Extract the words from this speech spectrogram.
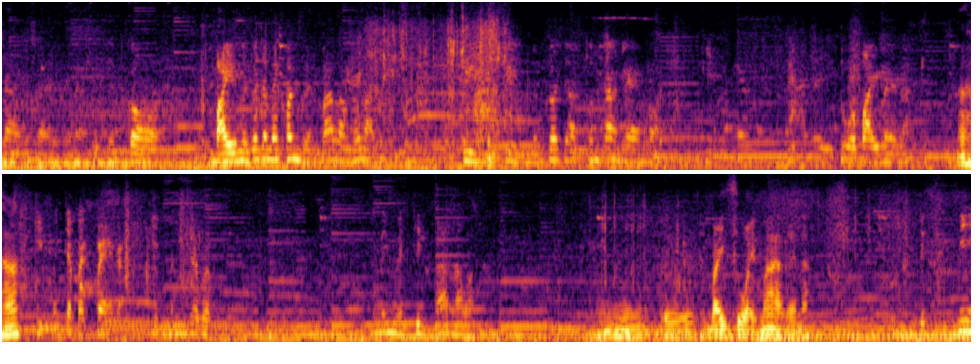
ใช่ใช่น้อยหนาทุเรียนก็ใบมันก็จะไม่ค่อยเหมือนบ้านเราเท่าไหร่กลิ่นกลิ่นมัน ก็จะค่อนข้างแรงหน่อยกลิ่นกลิ่นไอตัวใบมันนะอะฮะ กลิ่นมันจะแปลกๆอะกลิ่นมันจะแบบ ไม่เหมือนกลิ่นบ้านเราอะอืมเออใบสวยมากเลยนะ นี่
